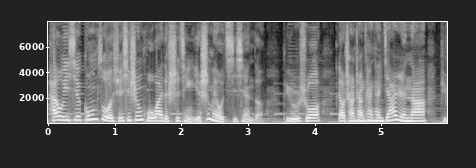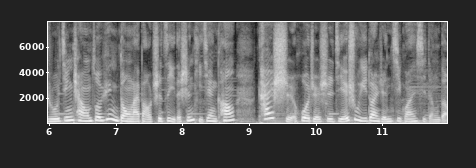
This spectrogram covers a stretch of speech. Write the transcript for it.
还有一些工作、学习、生活外的事情也是没有期限的，比如说要常常看看家人呐、比如经常做运动来保持自己的身体健康，开始或者是结束一段人际关系等等。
